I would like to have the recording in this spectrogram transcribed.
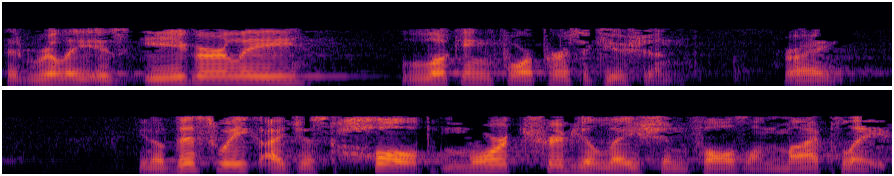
that really is eagerly looking for persecution, right? You know, this week I just hope more tribulation falls on my plate,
